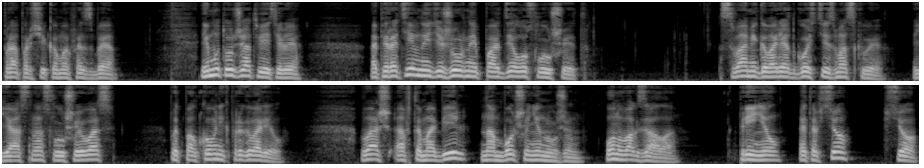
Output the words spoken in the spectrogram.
прапорщиком ФСБ. Ему тут же ответили. Оперативный дежурный по отделу слушает. «С вами говорят гости из Москвы». «Ясно, слушаю вас». Подполковник проговорил. «Ваш автомобиль нам больше не нужен. Он у вокзала». «Принял. Это все?» «Все.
